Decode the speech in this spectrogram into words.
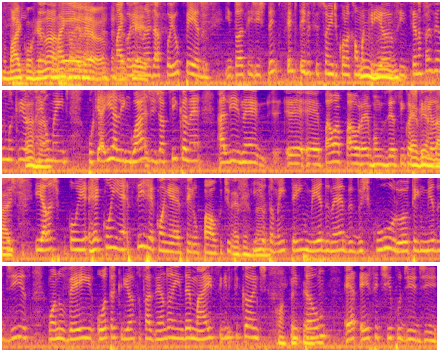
O Maicon Renan? Maicon é, Renan. o Maicon. Renan já foi o Pedro. Então, assim, a gente sempre teve esse sonho de colocar uma criança em cena, fazendo uma criança realmente. Porque aí a linguagem já fica, né, ali, né, é, é, pau a pau, né, vamos dizer assim, com as É crianças. verdade. E elas conhe- reconhe se reconhecem no palco. Tipo, É e eu também tenho medo, né, do, do escuro, eu tenho medo disso. Quando vem outra criança fazendo, ainda é mais significante. Com certeza. Então, é esse tipo de, de,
